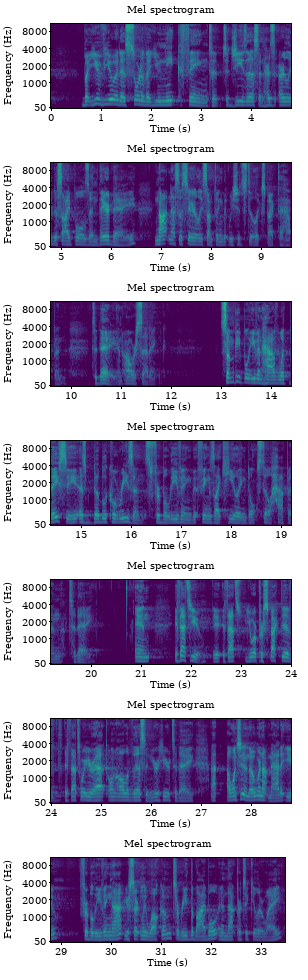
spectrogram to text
but you view it as sort of a unique thing to, to Jesus and his early disciples in their day, not necessarily something that we should still expect to happen today in our setting. Some people even have what they see as biblical reasons for believing that things like healing don't still happen today. And if that's you, if that's your perspective, if that's where you're at on all of this and you're here today, I, I want you to know we're not mad at you for believing that. You're certainly welcome to read the Bible in that particular way.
